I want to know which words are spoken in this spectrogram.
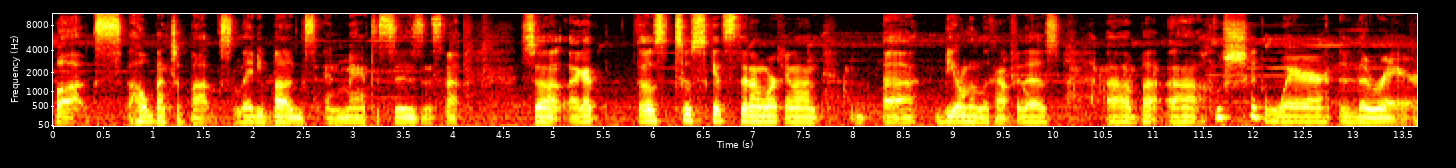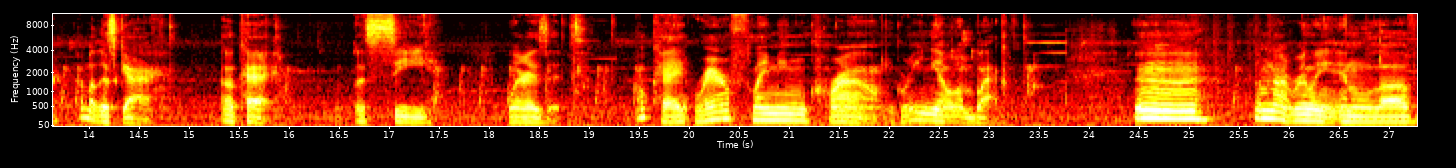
bugs, a whole bunch of bugs, ladybugs and mantises and stuff. So I got those two skits that I'm working on. Uh, be on the lookout for those. Uh, but uh, who should wear the rare? How about this guy? Okay, let's see. Where is it? Okay, rare flaming crown. Green, yellow, and black. Uh, I'm not really in love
